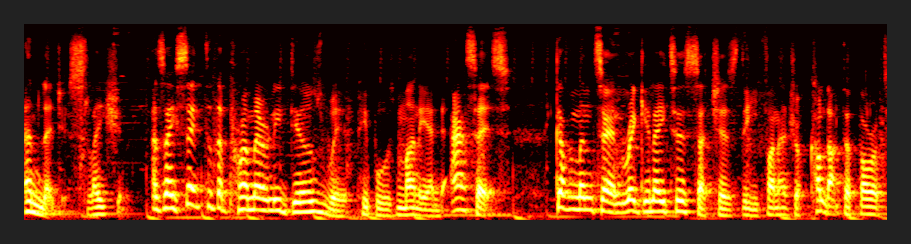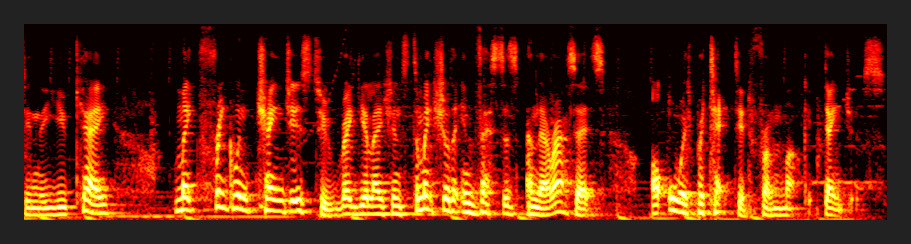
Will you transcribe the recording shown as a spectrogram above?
and legislation. As a sector that primarily deals with people's money and assets, governments and regulators such as the Financial Conduct Authority in the UK make frequent changes to regulations to make sure that investors and their assets are always protected from market dangers.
